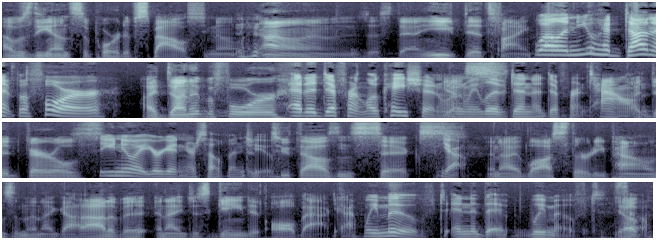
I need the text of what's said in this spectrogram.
I was the unsupportive spouse, you know. Like, oh, just uh, you, it's fine. Well, and you had done it before I'd done it before. at a different location when we lived in a different town. I did Farrell's So you knew what you were getting yourself into. in 2006. Yeah. and I lost 30 pounds, and then I got out of it, and I just gained it all back. yeah, we moved, and the, we moved. Yep. So.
